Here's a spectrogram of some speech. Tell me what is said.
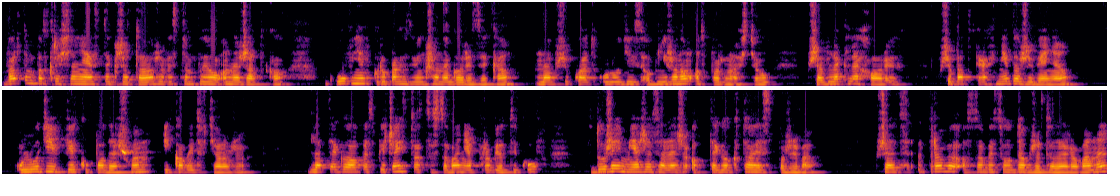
Wartym podkreślenia jest także to, że występują one rzadko, głównie w grupach zwiększonego ryzyka, np. u ludzi z obniżoną odpornością, przewlekle chorych, w przypadkach niedożywienia, u ludzi w wieku podeszłym i kobiet w ciąży. Dlatego bezpieczeństwo stosowania probiotyków w dużej mierze zależy od tego, kto je spożywa. Przez zdrowe osoby są dobrze tolerowane,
